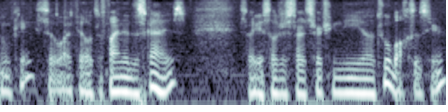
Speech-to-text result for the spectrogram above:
Okay, so I failed to find the disguise. So I guess I'll just start searching the uh, toolboxes here.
